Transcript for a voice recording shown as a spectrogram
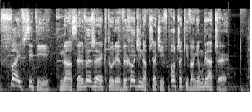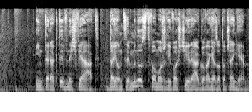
w Five City, na serwerze, który wychodzi naprzeciw oczekiwaniom graczy. Interaktywny świat, dający mnóstwo możliwości reagowania z otoczeniem,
